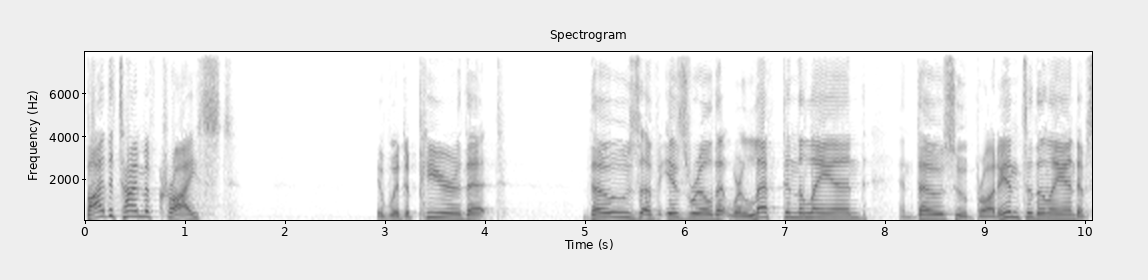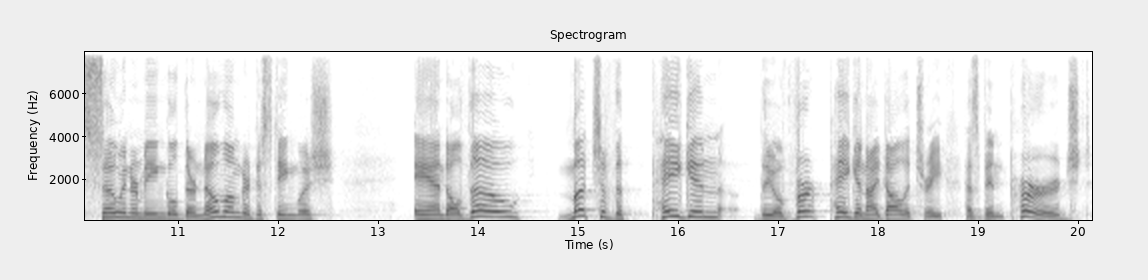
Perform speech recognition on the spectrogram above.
By the time of Christ, it would appear that those of Israel that were left in the land and those who brought into the land have so intermingled, they're no longer distinguished. And although much of the pagan, the overt pagan idolatry has been purged,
